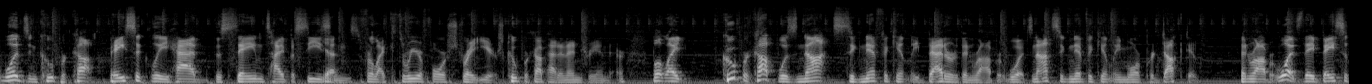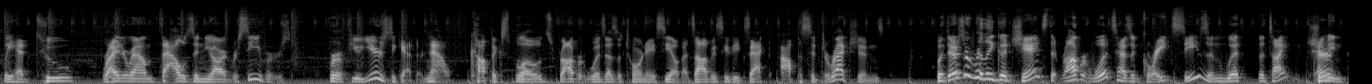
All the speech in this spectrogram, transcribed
Woods and Cooper Kupp basically had the same type of seasons for like three or four straight years. Cooper Kupp had an injury in there, but like Cooper Kupp was not significantly better than Robert Woods, not significantly more productive than Robert Woods. They basically had two right around thousand yard receivers for a few years together. Now, Kupp explodes. Robert Woods has a torn ACL. That's obviously the exact opposite directions. But there's a really good chance that Robert Woods has a great season with the Titans. Sure. I mean,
